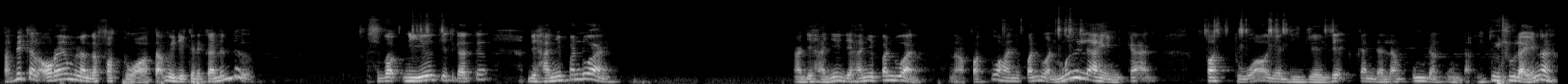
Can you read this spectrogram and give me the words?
Tapi kalau orang yang melanggar fatwa tak boleh dikenakan denda. Sebab dia kita kata dia hanya panduan nah, dia hanya dia hanya panduan nah fatwa hanya panduan melainkan fatwa yang digazetkan dalam undang-undang itu isu lain lah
